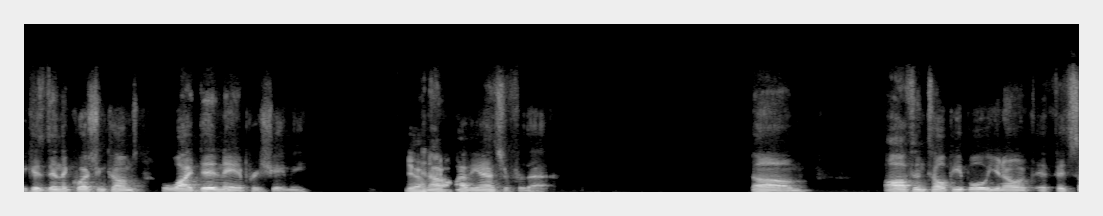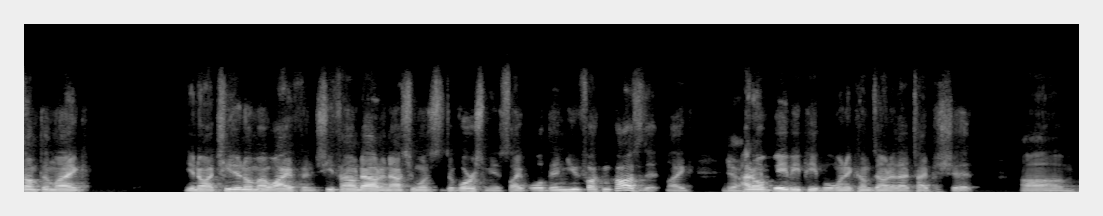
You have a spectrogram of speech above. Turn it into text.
because then the question comes, well, why didn't they appreciate me? Yeah. And I don't have the answer for that. Um, I often tell people, you know, if, if it's something like, you know, I cheated on my wife and she found out and now she wants to divorce me. It's like, well, then you fucking caused it. Like, Yeah. I don't baby people when it comes down to that type of shit. Um,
